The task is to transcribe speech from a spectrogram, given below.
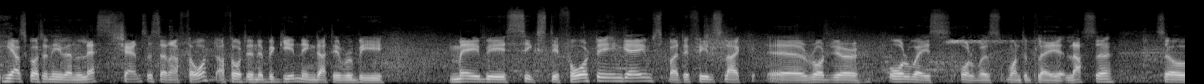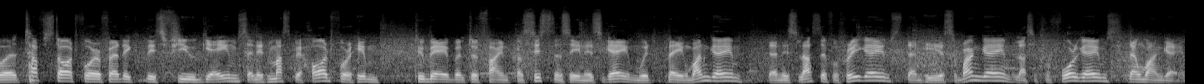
he has gotten even less chances than I thought. I thought in the beginning that it would be maybe 60-40 in games, but it feels like uh, Roger always always want to play Lasse. So a tough start for Fredrik these few games, and it must be hard for him to be able to find consistency in his game with playing one game, then it's Lasse for three games, then he is one game, Lasse for four games, then one game.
